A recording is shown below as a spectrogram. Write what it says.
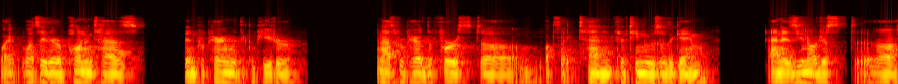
like, let's say their opponent has been preparing with the computer and has prepared the first, uh, let's say, 10, 15 moves of the game, and is, you know, just uh,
